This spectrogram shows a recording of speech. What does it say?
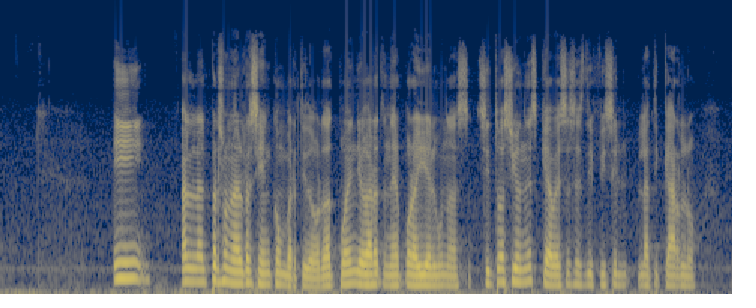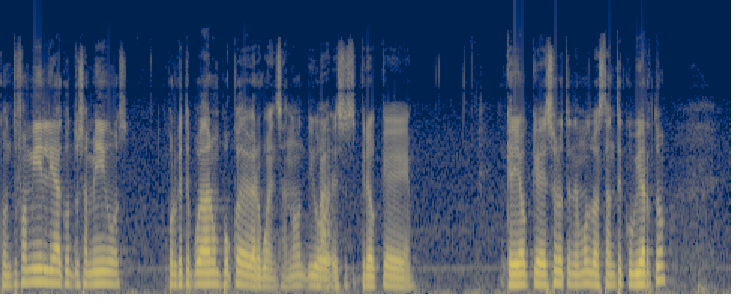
y al, al personal recién convertido, ¿verdad? Pueden llegar a tener por ahí algunas situaciones que a veces es difícil platicarlo con tu familia, con tus amigos, porque te puede dar un poco de vergüenza, ¿no? Digo, eso es- creo que creo que eso lo tenemos bastante cubierto.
